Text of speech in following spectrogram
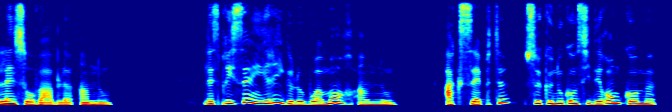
l'insauvable en nous. L'Esprit Saint irrigue le bois mort en nous, accepte ce que nous considérons comme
